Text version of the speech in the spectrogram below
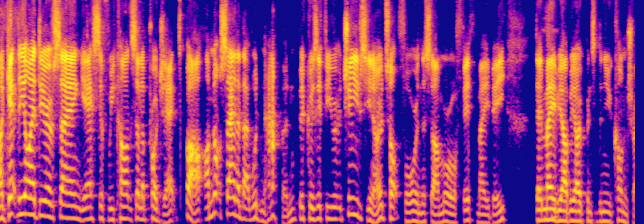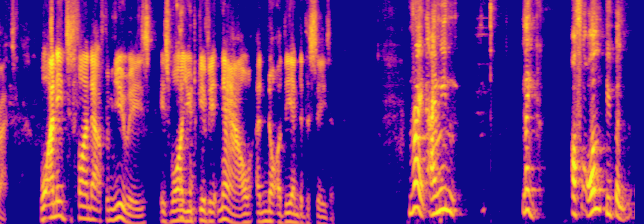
I get the idea of saying yes if we can't sell a project, but I'm not saying that that wouldn't happen because if he achieves, you know, top four in the summer or fifth maybe, then maybe hmm. I'll be open to the new contract. What I need to find out from you is is why Okay. you'd give it now and not at the end of the season. Right. I mean, like of all people,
